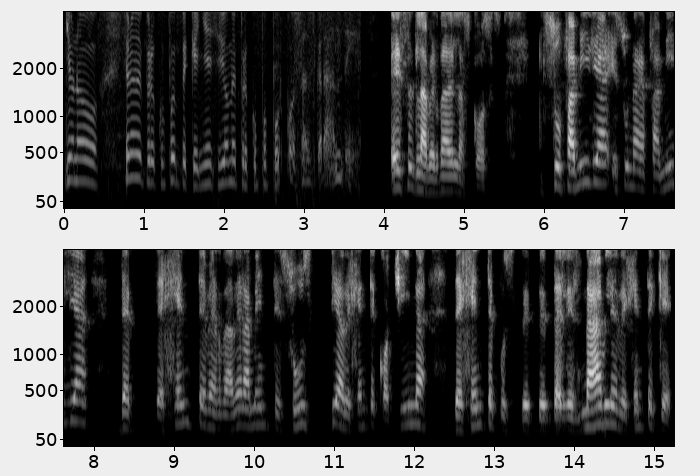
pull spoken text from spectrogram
Yo no, yo no me preocupo en pequeñez, yo me preocupo por cosas grandes. Esa es la verdad de las cosas. Su familia es una familia de, de gente verdaderamente sucia de gente cochina, de gente pues de, de, deleznable, de gente que,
